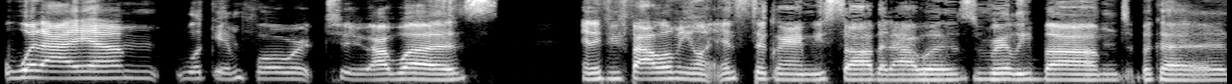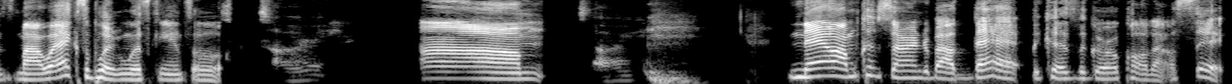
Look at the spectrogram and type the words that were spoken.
what I am looking forward to, I was, and if you follow me on Instagram, you saw that I was really bummed because my wax appointment was canceled. Sorry. Um. Sorry. Now I'm concerned about that because the girl called out sick.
